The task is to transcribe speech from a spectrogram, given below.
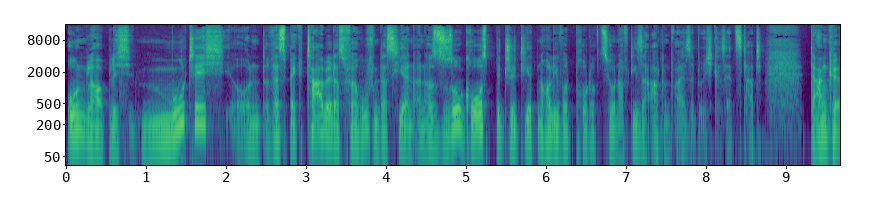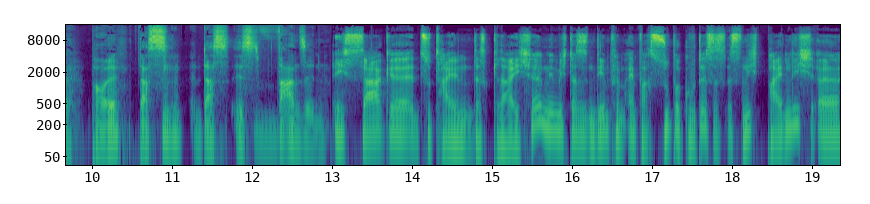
unglaublich mutig und respektabel, das Verhufen, das hier in einer so groß budgetierten Hollywood-Produktion auf diese Art und Weise durchgesetzt hat. Danke, Paul. Das, mhm. das ist Wahnsinn. Ich sage zu Teilen das Gleiche, nämlich, dass es in dem Film einfach super gut ist. Es ist nicht peinlich, äh,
